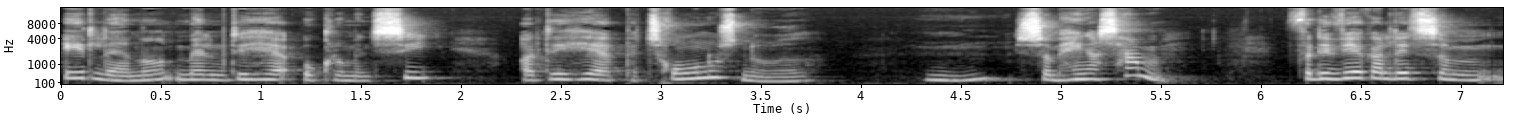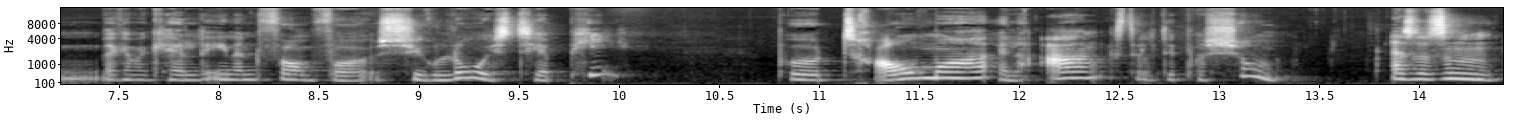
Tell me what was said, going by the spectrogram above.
et eller andet mellem det her oklumensi og det her patronus noget, Mm-hmm. som hænger sammen. For det virker lidt som, hvad kan man kalde det, en eller anden form for psykologisk terapi på traumer, eller angst, eller depression. Altså sådan,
